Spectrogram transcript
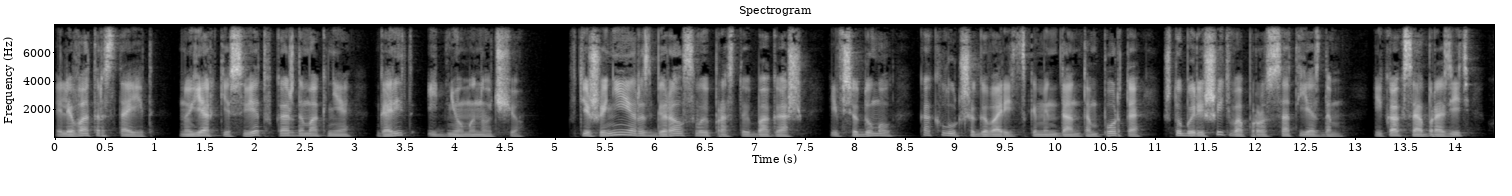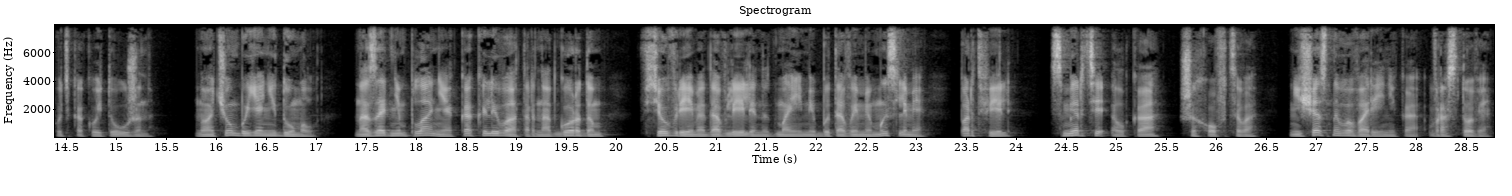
Элеватор стоит, но яркий свет в каждом окне горит и днем, и ночью. В тишине я разбирал свой простой багаж и все думал, как лучше говорить с комендантом порта, чтобы решить вопрос с отъездом, и как сообразить хоть какой-то ужин. Но о чем бы я ни думал, на заднем плане, как элеватор над городом, все время давлели над моими бытовыми мыслями портфель, смерти ЛК Шеховцева, несчастного вареника в Ростове.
